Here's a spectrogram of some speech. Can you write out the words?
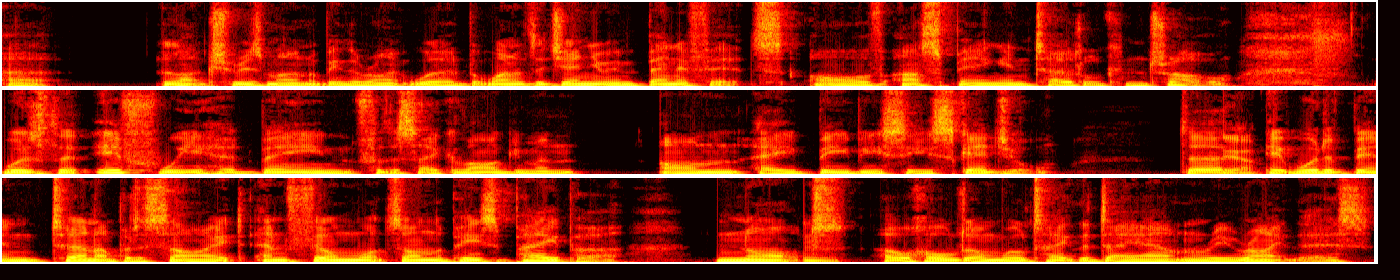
uh, luxuries might not be the right word, but one of the genuine benefits of us being in total control was that if we had been, for the sake of argument, on a BBC schedule, that Yeah. it would have been turn up at a site and film what's on the piece of paper, not Mm. oh hold on, we'll take the day out and rewrite this.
